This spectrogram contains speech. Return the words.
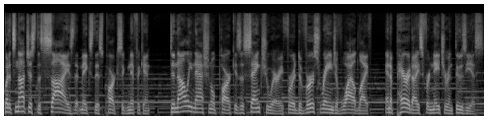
But it's not just the size that makes this park significant. Denali National Park is a sanctuary for a diverse range of wildlife and a paradise for nature enthusiasts.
